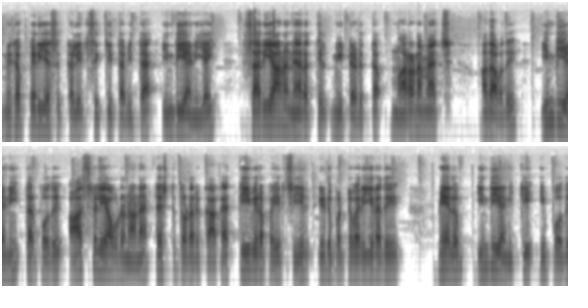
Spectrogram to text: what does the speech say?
மிகப்பெரிய சிக்கலில் சிக்கி தவித்த இந்திய அணியை சரியான நேரத்தில் மீட்டெடுத்த மரண மேட்ச். அதாவது இந்திய அணி தற்போது ஆஸ்திரேலியாவுடனான டெஸ்ட் தொடருக்காக தீவிர பயிற்சியில் ஈடுபட்டு வருகிறது. மேலும் இந்திய அணிக்கு இப்போது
